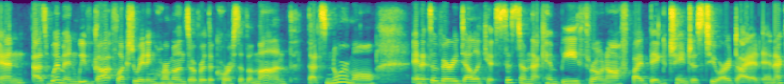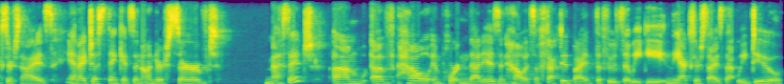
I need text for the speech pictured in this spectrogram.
And as women, we've got fluctuating hormones over the course of a month. That's normal. And it's a very delicate system that can be thrown off by big changes to our diet and exercise. And I just think it's an underserved message um, of how important that is and how it's affected by the foods that we eat and the exercise that we do.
